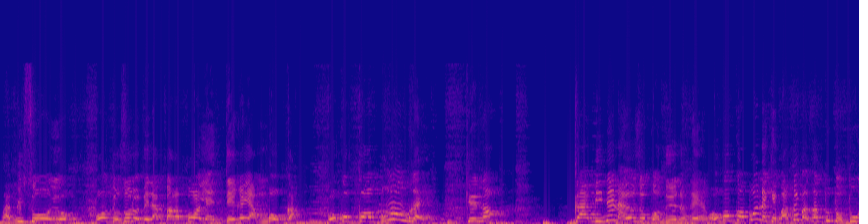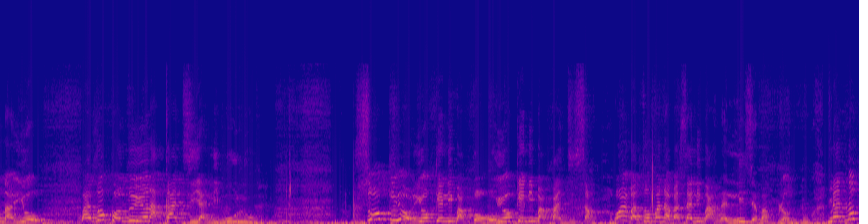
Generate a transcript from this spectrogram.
Babiso oyo oyo tozolobela par rapport ya intérêt ya mboka. Okocomprendre ke non cabinet na yo ozoconduire na rere okocomprendre ke bato baza tout autour na yo. Yo na kati ya libulu. Oyo ya tout maintenant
